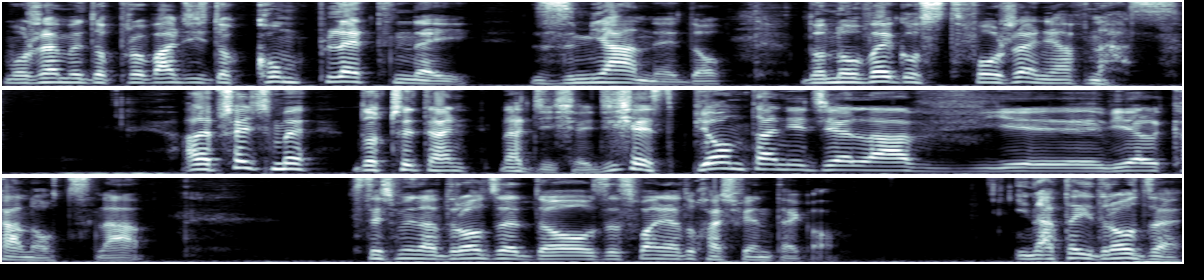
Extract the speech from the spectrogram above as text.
możemy doprowadzić do kompletnej zmiany, do, do nowego stworzenia w nas. Ale przejdźmy do czytań na dzisiaj. Dzisiaj jest piąta niedziela wie, wielkanocna. Jesteśmy na drodze do zesłania Ducha Świętego. I na tej drodze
